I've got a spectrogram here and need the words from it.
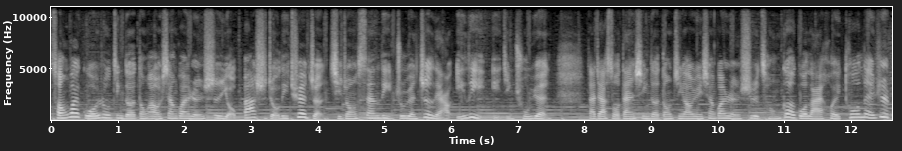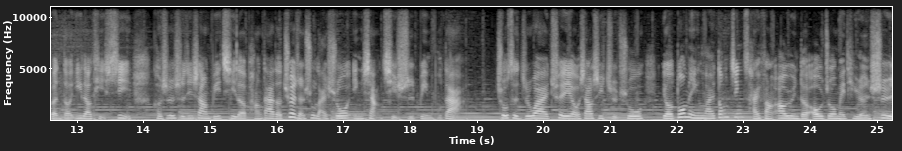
从外国入境的冬奥相关人士有八十九例确诊，其中三例住院治疗，一例已经出院。大家所担心的东京奥运相关人士从各国来会拖累日本的医疗体系，可是实际上比起了庞大的确诊数来说，影响其实并不大。除此之外，却也有消息指出，有多名来东京采访奥运的欧洲媒体人士，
